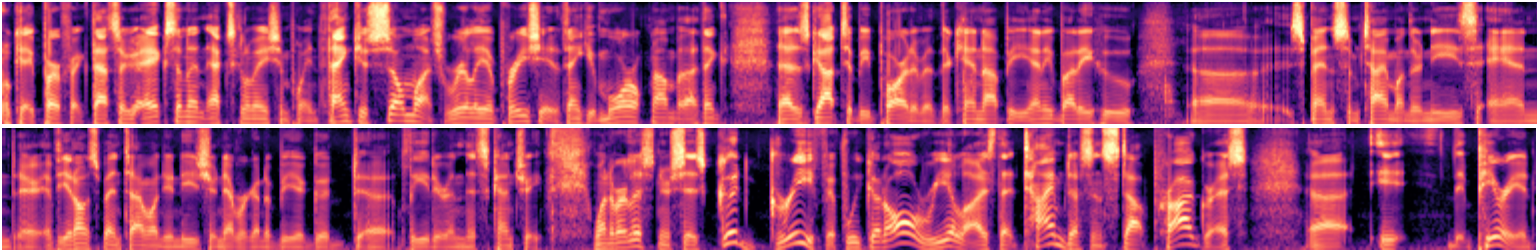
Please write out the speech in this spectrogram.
Okay, perfect. That's an excellent exclamation point. Thank you so much. Really appreciate it. Thank you. Moral compass. I think that has got to be part of it. There cannot be anybody who uh, spends some time on their knees, and uh, if you don't spend time on your knees, you're never going to be a good uh, leader in this country. One of our listeners says, "Good grief! If we could all realize that time doesn't stop progress." Uh, it, period.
